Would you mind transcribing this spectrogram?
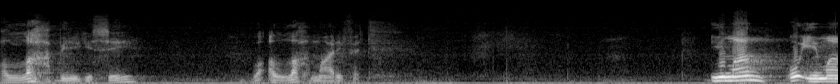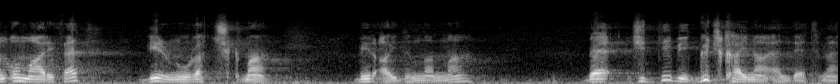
Allah bilgisi ve Allah marifeti. İman, o iman, o marifet bir nura çıkma, bir aydınlanma ve ciddi bir güç kaynağı elde etme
